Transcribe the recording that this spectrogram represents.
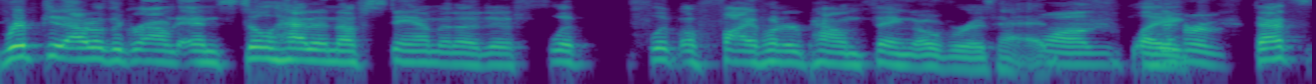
ripped it out of the ground and still had enough stamina to flip flip a five hundred pound thing over his head. well, like never, that's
